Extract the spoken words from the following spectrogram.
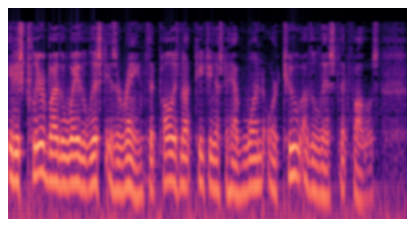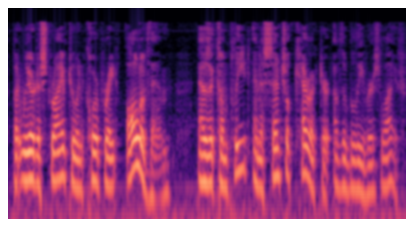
it is clear by the way the list is arranged that Paul is not teaching us to have one or two of the list that follows, but we are to strive to incorporate all of them as a complete and essential character of the believer's life.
